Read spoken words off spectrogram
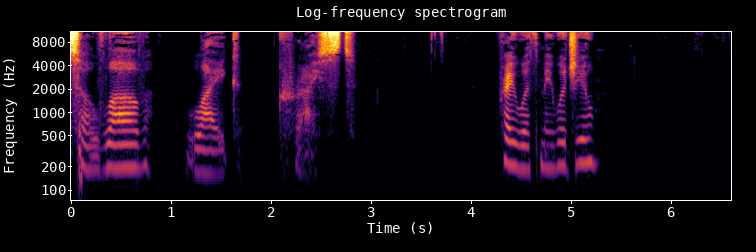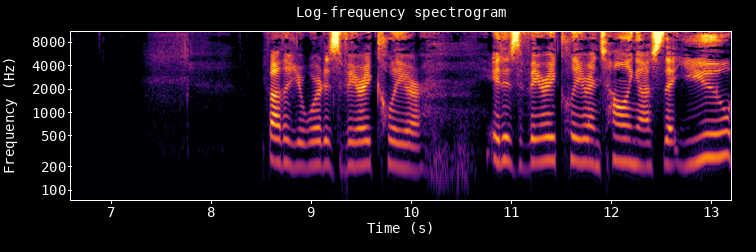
to love like Christ. Pray with me, would you? Father, your word is very clear it is very clear in telling us that you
